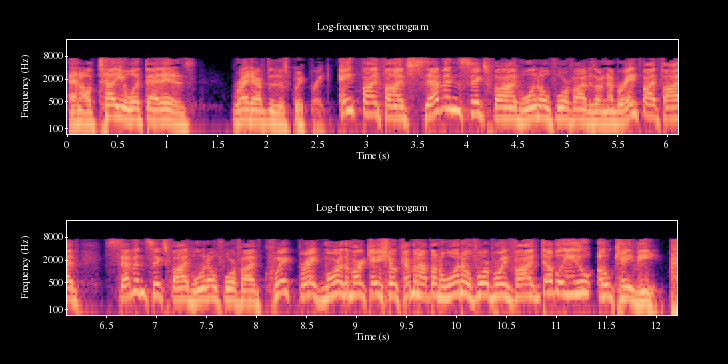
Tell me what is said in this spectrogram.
And I'll tell you what that is right after this quick break. 855-765-1045 is our number. 855-765-1045. Quick break. More of the Mark Kaye Show coming up on 104.5 WOKV.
